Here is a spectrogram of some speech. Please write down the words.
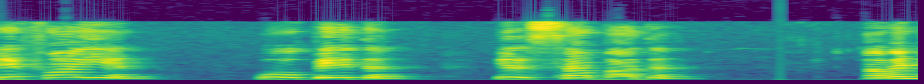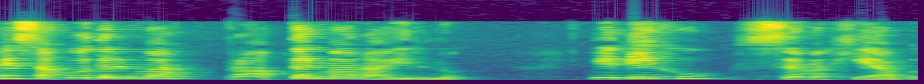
രഫായേൽ ഓബേദ് എൽസാബാദ്. അവന്റെ സഹോദരന്മാർ പ്രാപ്തന്മാരായിരുന്നു എലീഹു സെമഹ്യാവ്.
